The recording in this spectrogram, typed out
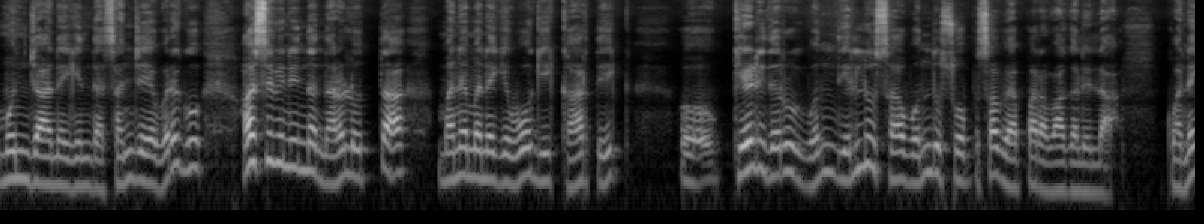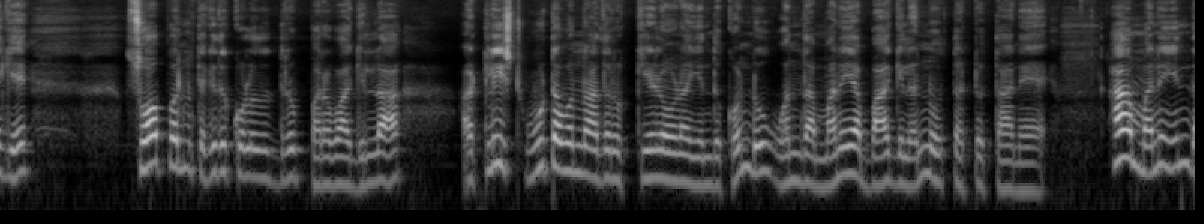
ಮುಂಜಾನೆಯಿಂದ ಸಂಜೆಯವರೆಗೂ ಹಸಿವಿನಿಂದ ನರಳುತ್ತಾ ಮನೆ ಮನೆಗೆ ಹೋಗಿ ಕಾರ್ತಿಕ್ ಕೇಳಿದರೂ ಒಂದು, ಎಲ್ಲೂ ಸಹ ಒಂದು ಸೋಪು ಸಹ ವ್ಯಾಪಾರವಾಗಲಿಲ್ಲ. ಕೊನೆಗೆ ಸೋಪನ್ನು ತೆಗೆದುಕೊಳ್ಳುವುದ್ರೂ ಪರವಾಗಿಲ್ಲ. ಅಟ್ಲೀಸ್ಟ್ ಊಟವನ್ನಾದರೂ ಕೇಳೋಣ ಎಂದುಕೊಂಡು ಒಂದ ಮನೆಯ ಬಾಗಿಲನ್ನು ತಟ್ಟುತ್ತಾನೆ. ಆ ಮನೆಯಿಂದ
